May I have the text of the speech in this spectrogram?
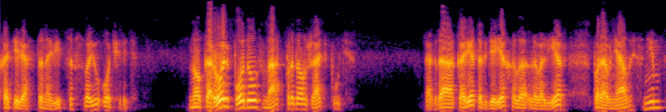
хотели остановиться в свою очередь. Но король подал знак продолжать путь. Когда карета, где ехала лавальер, поравнялась с ним,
